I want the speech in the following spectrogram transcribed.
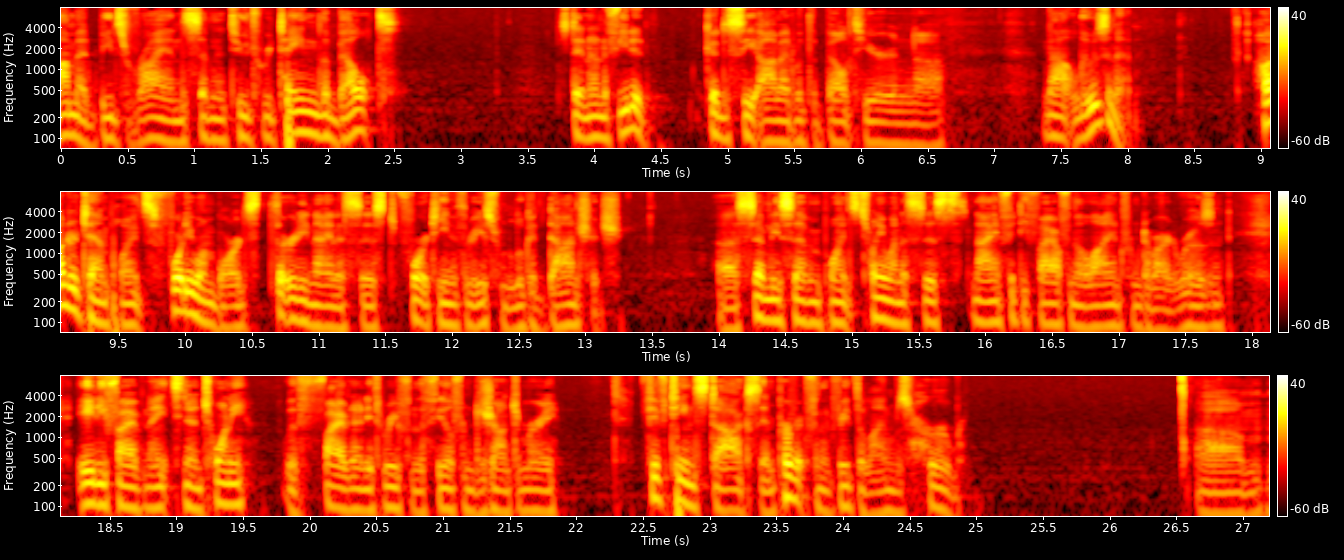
Ahmed beats Ryan 72 to retain the belt. Staying undefeated. Good to see Ahmed with the belt here and uh, not losing it. 110 points, 41 boards, 39 assists, 14 threes from Luka Doncic. Uh, 77 points, 21 assists, 955 from the line from DeMar DeRozan. 85, 19, and 20 with 593 from the field from Dejounte Murray. 15 stocks, and perfect from the free throw line was Herb. Um,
